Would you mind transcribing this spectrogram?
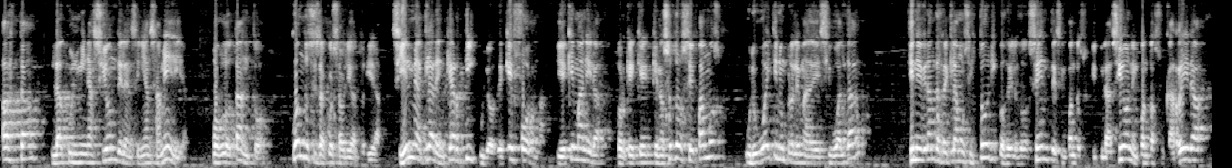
hasta la culminación de la enseñanza media. Por lo tanto, ¿cuándo se sacó esa obligatoriedad? Si él me aclara en qué artículo, de qué forma y de qué manera, porque que, nosotros sepamos, Uruguay tiene un problema de desigualdad, tiene grandes reclamos históricos de los docentes en cuanto a su titulación, en cuanto a su carrera,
